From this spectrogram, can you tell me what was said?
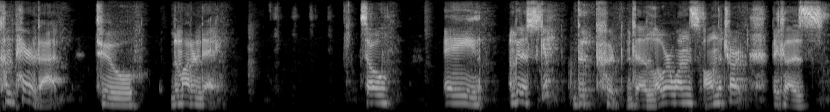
compare that to the modern day. So, a I'm going to skip the the lower ones on the chart because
